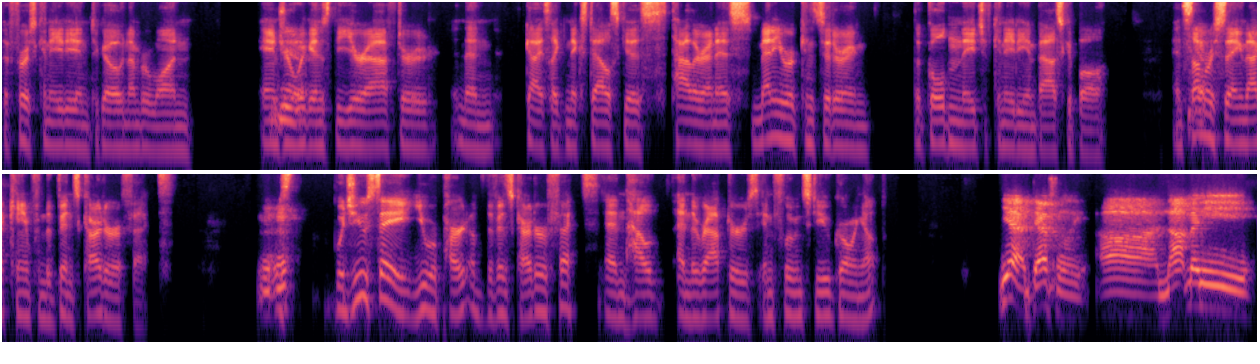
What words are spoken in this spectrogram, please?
the first Canadian to go number one, Andrew yeah. Wiggins the year after, and then guys like Nick Stauskas, Tyler Ennis. Many were considering the golden age of Canadian basketball. And some are saying that came from the Vince Carter effect. Mm-hmm. Would you say you were part of the Vince Carter effect and how and the Raptors influenced you growing up? Yeah, definitely. Uh, not many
